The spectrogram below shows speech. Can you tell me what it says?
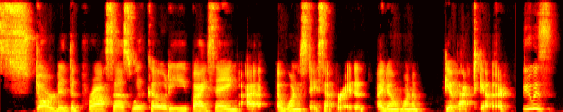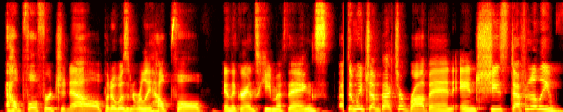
started the process with Kody by saying, "I I want to stay separated. I don't want to get back together." It was helpful for Janelle, but it wasn't really helpful in the grand scheme of things. Then we jump back to Robyn, and she's definitely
